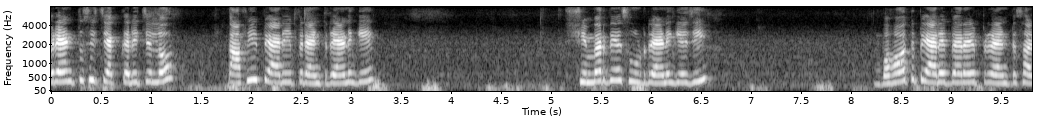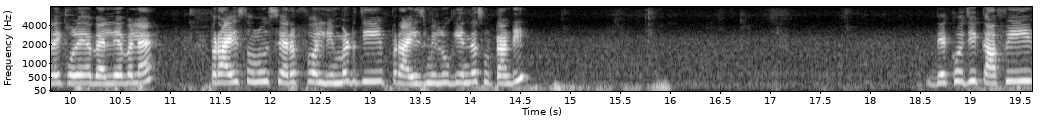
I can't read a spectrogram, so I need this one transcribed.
ਪ੍ਰਿੰਟ ਤੁਸੀਂ ਚੈੱਕ ਕਰੀ ਚੱਲੋ, ਕਾਫੀ ਪਿਆਰੇ ਪ੍ਰਿੰਟ ਰਹਿਣਗੇ। ਸ਼ਿਮਰ ਦੇ ਸੂਟ ਰਹਿਣਗੇ ਜੀ। ਬਹੁਤ ਪਿਆਰੇ ਪਿਆਰੇ ਪ੍ਰਿੰਟ ਸਾਡੇ ਕੋਲੇ ਅਵੇਲੇਬਲ ਹੈ ਪ੍ਰਾਈਸ ਤੁਹਾਨੂੰ ਸਿਰਫ ਲਿਮਿਟ ਜੀ ਪ੍ਰਾਈਸ ਮਿਲੂਗੀ ਇਹਨਾਂ ਸੂਟਾਂ ਦੀ। ਦੇਖੋ ਜੀ, ਕਾਫੀ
